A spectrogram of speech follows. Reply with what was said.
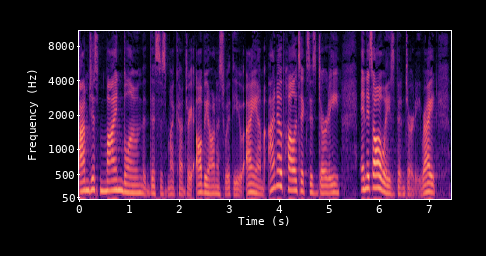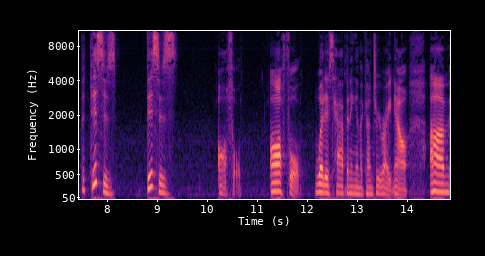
I'm just mind blown that this is my country. I'll be honest with you. I am. I know politics is dirty and it's always been dirty, right? But this is, this is awful, awful what is happening in the country right now. Um,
